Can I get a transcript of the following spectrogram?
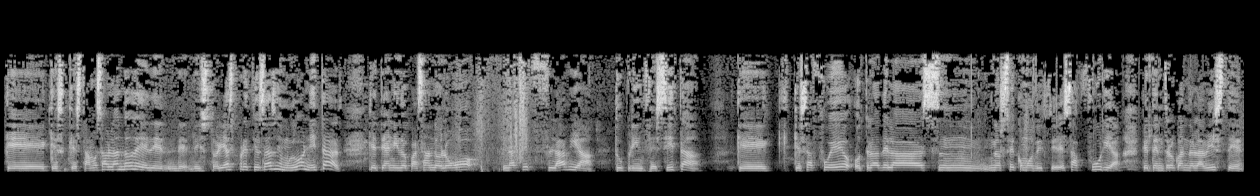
que, que, que estamos hablando de, de- de- de historias preciosas y muy bonitas que te han ido pasando. Luego nace Flavia, tu princesita. Que, esa fue otra de las, mm, no sé cómo decir, esa furia que te entró cuando la viste.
